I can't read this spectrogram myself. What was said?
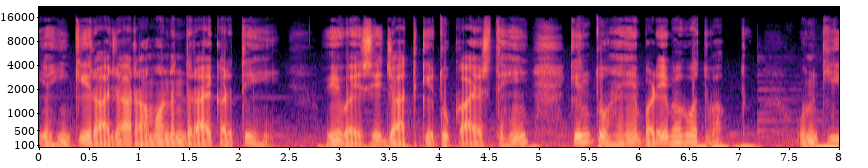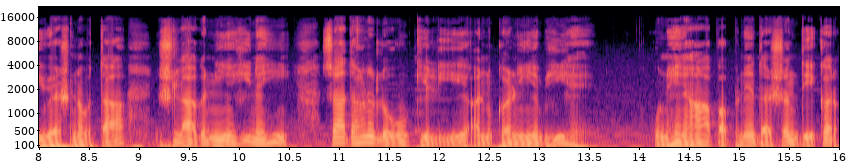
यहीं के राजा रामानंद राय करते हैं। वे वैसे जात के तो कायस्थ हैं, किंतु हैं बड़े भगवत भक्त। उनकी वैष्णवता श्लाघनीय ही नहीं, साधारण लोगों के लिए अनुकरणीय भी है। उन्हें आप अपने दर्शन देकर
